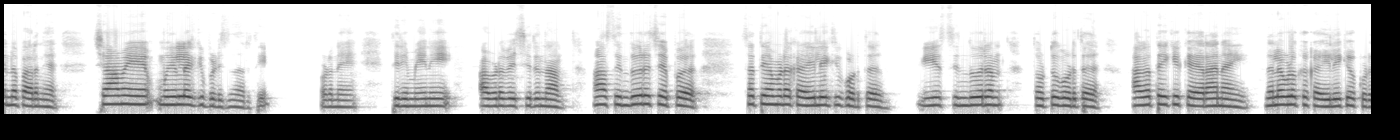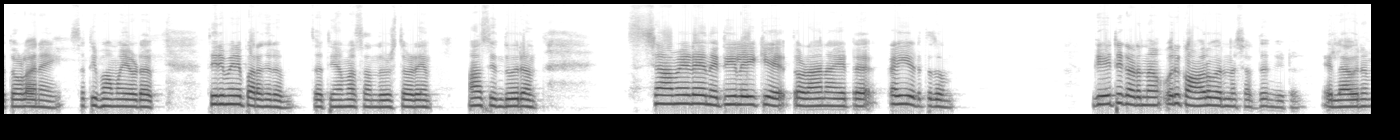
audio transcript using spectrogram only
എന്ന് പറഞ്ഞ് ശ്യാമയെ മുന്നിലേക്ക് പിടിച്ചു നിർത്തി. ഉടനെ തിരുമേനി അവിടെ വെച്ചിരുന്ന ആ സിന്ദൂര ചെപ്പ് സത്യാമ്മയുടെ കയ്യിലേക്ക് കൊടുത്ത് ഈ സിന്ദൂരം തൊട്ടുകൊടുത്ത് അകത്തേക്ക് കയറാനായി നിലവിളക്ക് കയ്യിലേക്ക് കൊടുത്തോളാനായി സത്യഭാമയോട് തിരുമേനി പറഞ്ഞതും സത്യാമ്മ സന്തോഷത്തോടെ ആ സിന്ദൂരം ശ്യാമയുടെ നെറ്റിയിലേക്ക് തൊടാനായിട്ട് കൈയെടുത്തതും ഗേറ്റ് കടന്ന് ഒരു കാറ് വരുന്ന ശബ്ദം കേട്ടു എല്ലാവരും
